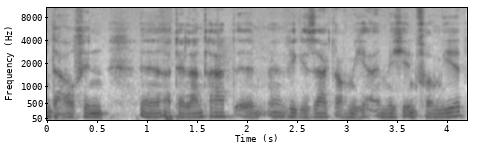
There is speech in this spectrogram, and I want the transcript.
Daraufhin äh, hat der Landrat, äh, wie gesagt, auch mich, mich informiert.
